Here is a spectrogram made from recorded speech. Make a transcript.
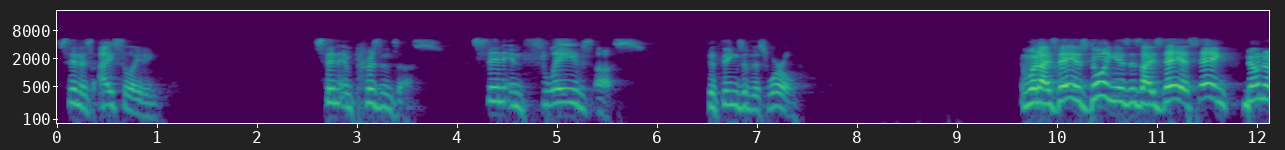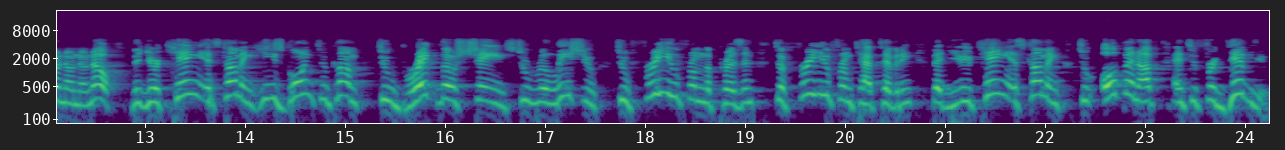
Sin is isolating. Sin imprisons us. Sin enslaves us to things of this world. And what Isaiah is doing is, is Isaiah is saying, no, no, no, no, no, that your king is coming. He's going to come to break those chains, to release you, to free you from the prison, to free you from captivity, that your king is coming to open up and to forgive you.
